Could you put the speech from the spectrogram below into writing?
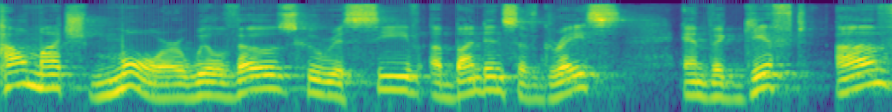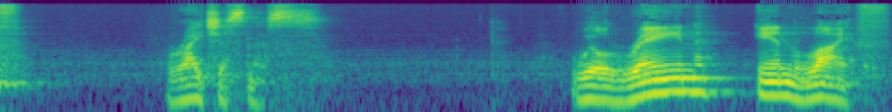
how much more will those who receive abundance of grace and the gift of righteousness will reign in life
